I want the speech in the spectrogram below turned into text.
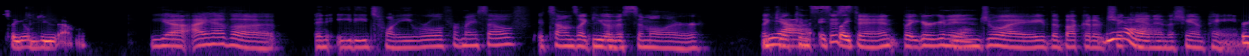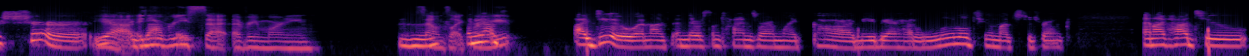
So you'll do them. Yeah, I have a an 80-20 rule for myself. It sounds like you have Mhm. a similar like Yeah, you're it's like- consistent, but you're gonna Yeah. enjoy the bucket of chicken Yeah. and the champagne. For sure. Yeah. And you reset every morning. Mhm. Sounds like, And right? I do. And I and there's some times where I'm like, God, maybe I had a little too much to drink. And I've had to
